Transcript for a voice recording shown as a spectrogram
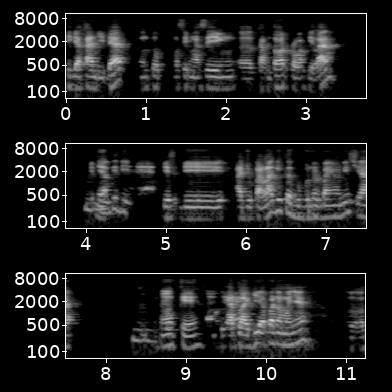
tiga kandidat untuk masing-masing eh, kantor perwakilan, itu Ya. nanti di, di- diajukan lagi ke Gubernur Bank Indonesia. Mm-mm. Oke. Lihat lagi apa namanya, eh,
